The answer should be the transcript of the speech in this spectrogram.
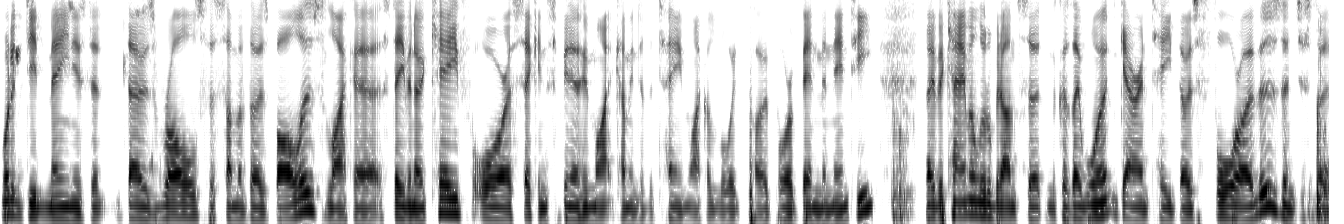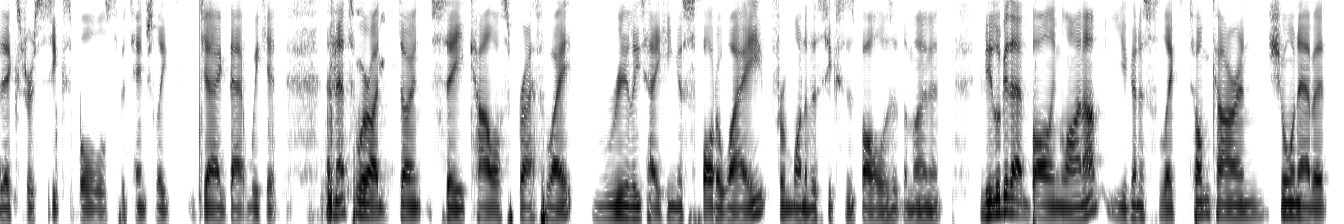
what it did mean is that those roles for some of those bowlers, like a Stephen O'Keefe or a second spinner who might come into the team, like a Lloyd Pope or a Ben Manenti, they became a little bit uncertain because they weren't guaranteed those four overs and just those extra six balls to potentially jag that wicket. And that's where I don't see Carlos Brathwaite really taking a spot away from one of the Sixers bowlers at the moment. If you look at that bowling lineup, you're going to select Tom Curran, Sean Abbott,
